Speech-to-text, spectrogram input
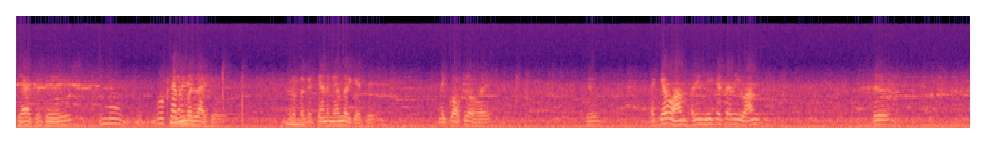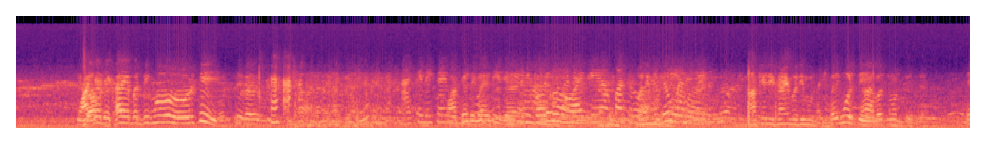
ત્યાં છે તે મેમ્બર રાખ્યો પેલો પગથિયાનો મેમ્બર કે છે. અને ગોખલો હોય. કેવું આમ ફરી નહીં કરતા આમ વાંકે દેખાય એ બધી મૂર્તિ. વાંકે દેખાય શું કહેવાય? આંખે દેખાય બધી મૂર્તિ. બધી મૂર્તિ. મૂર્તિ છે. એ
